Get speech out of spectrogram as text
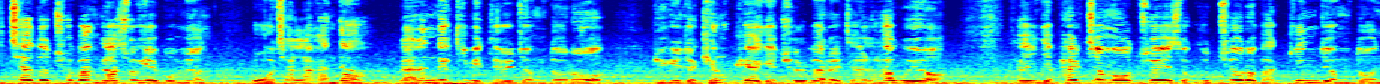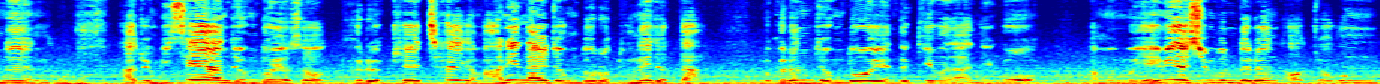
이 차도 초반 가속해 보면 오 잘 나간다 라는 느낌이 들 정도로 비교적 경쾌하게 출발을 잘 하고요. 사실 이제 8.5초에서 9초로 바뀐 정도는 아주 미세한 정도여서 그렇게 차이가 많이 날 정도로 둔해졌다. 뭐 그런 정도의 느낌은 아니고 아마 뭐 예민하신 분들은 어, 조금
